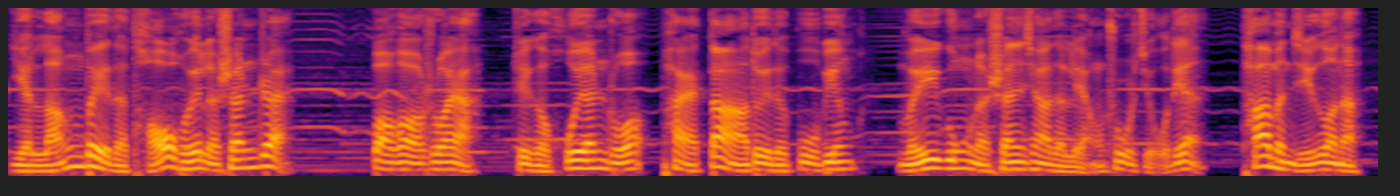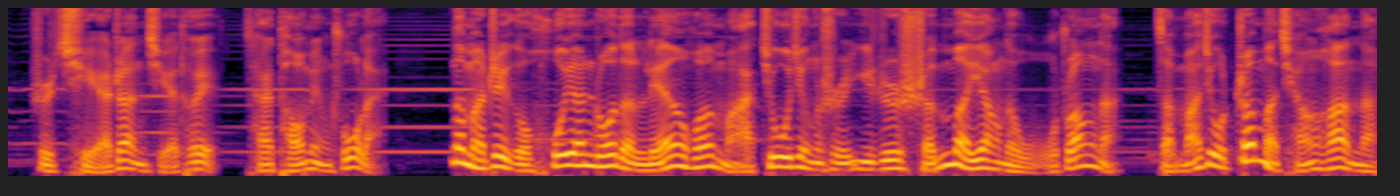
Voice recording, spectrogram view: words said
也狼狈地逃回了山寨。报告说呀，这个呼延灼派大队的步兵围攻了山下的两处酒店，他们几个呢是且战且退，才逃命出来。那么这个呼延灼的连环马究竟是一支什么样的武装呢？怎么就这么强悍呢？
